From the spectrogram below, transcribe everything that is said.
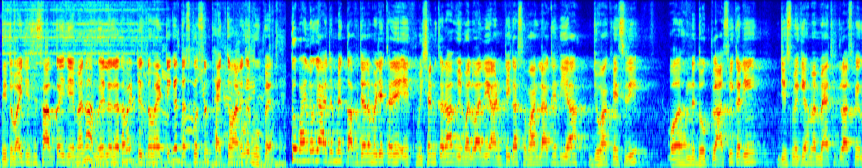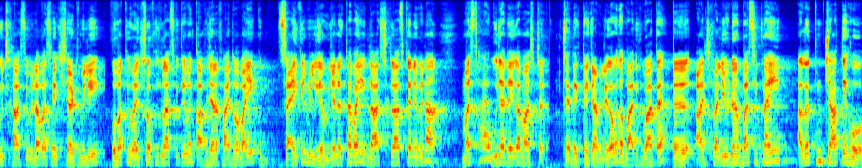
नहीं तो भाई, जिस हिसाब का ये गेम है ना, मुझे लगा था भाई ट्रिग्नोमेट्री के दस क्वेश्चन फेंक के मारेंगे मुँह पे। तो भाई, लोग, आज हमने काफ़ी ज़्यादा मज़े करे, एक मिशन करा, विमल वाली आंटी का सामान ला के दिया, जुआ केसरी। और हमने दो क्लास भी करी, जिसमें कि हमें मैथ की क्लास के कुछ खास नहीं मिला, बस एक शर्ट मिली। और बाकी वर्कशॉप की क्लास करके मैं काफ़ी ज़्यादा फ़ायदा हुआ। भाई, एक साइकिल मिल गया मुझे, लगता है भाई लास्ट क्लास करने पे ना, मस्त है पूजा देगा मास्टर क्या देखते हैं क्या मिलेगा, वो तो बाद की बात है। आज की वाली वीडियो में बस इतना ही। अगर तुम चाहते हो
